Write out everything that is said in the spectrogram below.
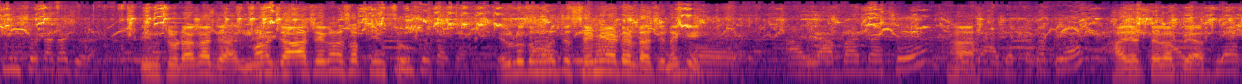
তিনশো টাকা জোড়া। তিনশো টাকা যা- মানে যা আছে এখানে সব তিনশো। তিনশো টাকা। এগুলো তো মনে হচ্ছে সেমি অ্যাডাল্ট আছে নাকি? হ্যাঁ, আর লাভবাদ আছে হ্যাঁ। হাজার টাকা পেয়ার। হাজার টাকা পেয়ার। ব্ল্যাক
